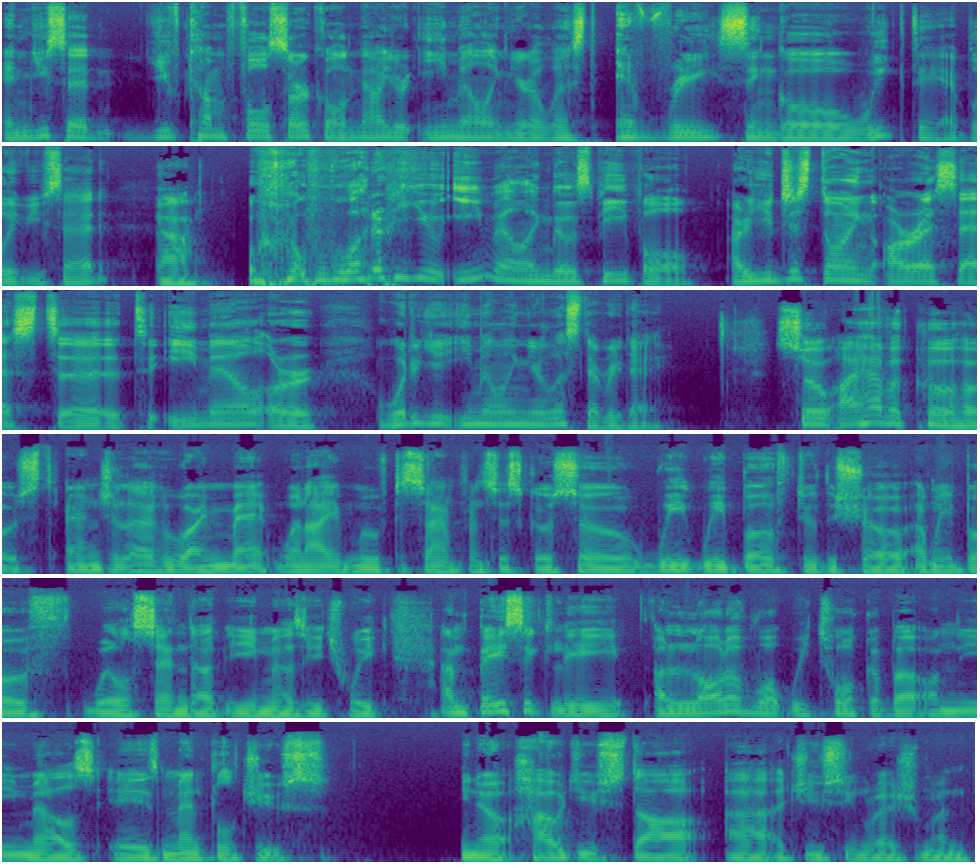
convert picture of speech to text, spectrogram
And you said you've come full circle and now you're emailing your list every single weekday, I believe you said. Yeah. what are you emailing those people? Are you just doing RSS to, to email or what are you emailing your list every day? So I have a co-host, Angela, who I met when I moved to San Francisco. So we we both do the show, and we both will send out the emails each week. And basically, a lot of what we talk about on the emails is mental juice. You know, how do you start uh, a juicing regimen?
